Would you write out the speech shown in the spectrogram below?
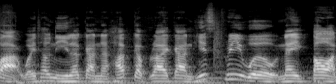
ฝากไว้เท่านี้แล้วกันนะครับ กับรายการ History World ในตอน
